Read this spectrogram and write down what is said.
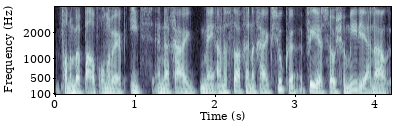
van een bepaald onderwerp iets en dan ga ik mee aan de slag en dan ga ik zoeken via social media. Nou,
